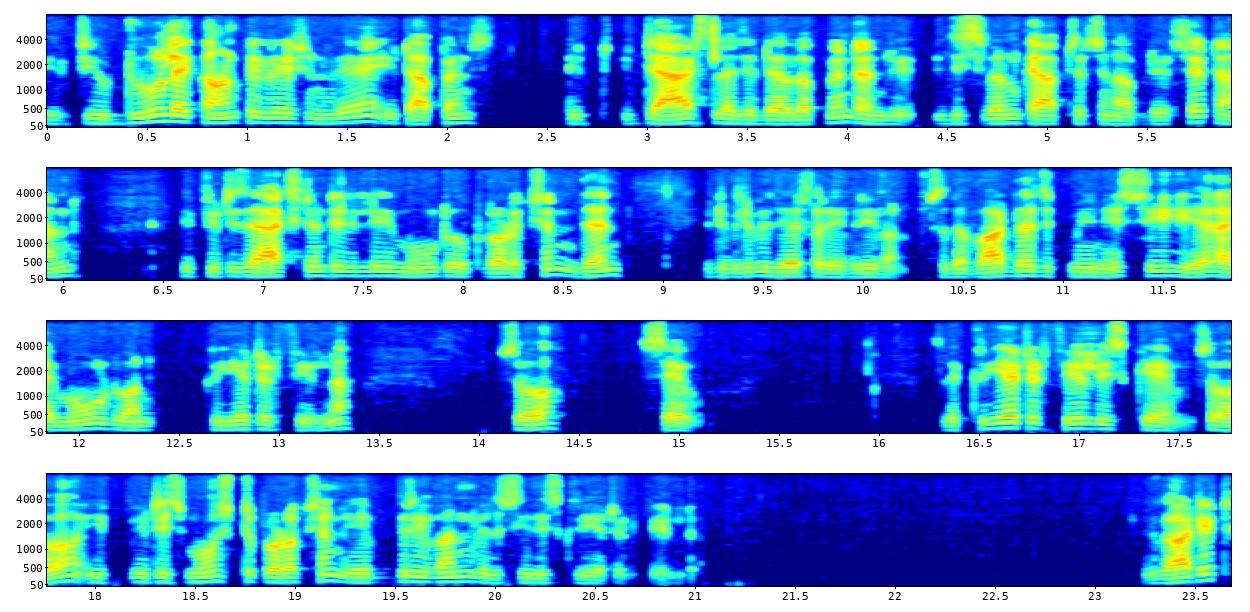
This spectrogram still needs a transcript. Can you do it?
If you do like configuration way it happens it, it adds like a development and this one captures an update set and if it is accidentally moved to production then it will be there for everyone so the what does it mean is see here i moved one created field na? so save so the created field is came so if it is moved to production everyone will see this created field you got it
